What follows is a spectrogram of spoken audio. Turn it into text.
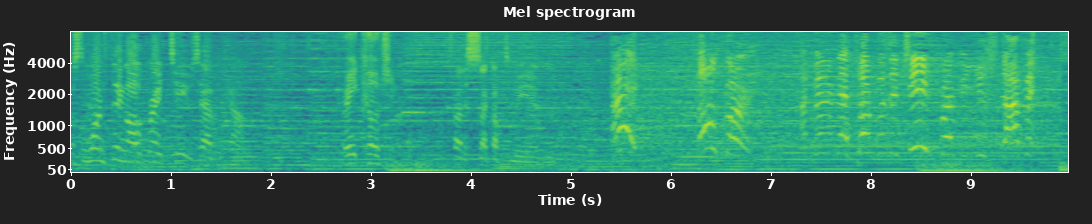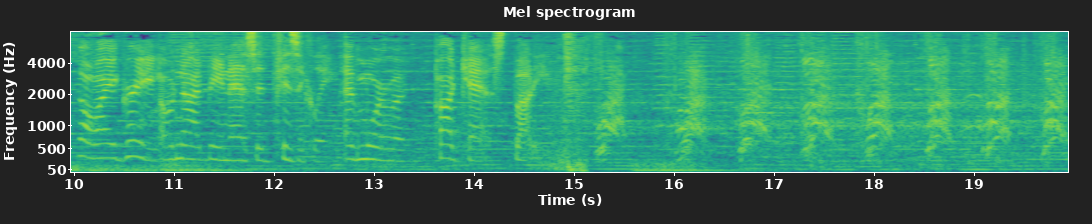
What's the one thing all great teams have in common? Great coaching. Try to suck up to me, Andrew. Hey, Goldberg! I bet if that dog was a cheeseburger, you stop it. No, I agree. I would not be an acid physically. I have more of a podcast body. Quack, quack, quack, quack, quack, quack, quack, quack.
